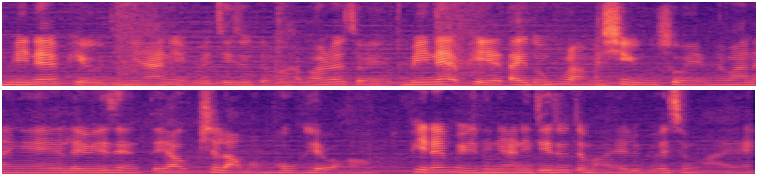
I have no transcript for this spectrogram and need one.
အဲအမေနဲ့အဖေကိုဒီနေရာနေပြီးကျေးဇူးတင်ပါတယ်။ဘာလို့လဲဆိုရင်အမေနဲ့အဖေရဲ့တိုက်တွန်းမှုတာမရှိဘူးဆိုရင်မြန်မာနိုင်ငံရဲ့လက်ရွေးစင်တယောက်ဖြစ်လာမှာမဟုတ်ခဲ့ပါဘူး။အဖေနဲ့အမေကိုဒီနေရာနေကျေးဇူးတင်ပါတယ်လို့ပြောချင်ပါတယ်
